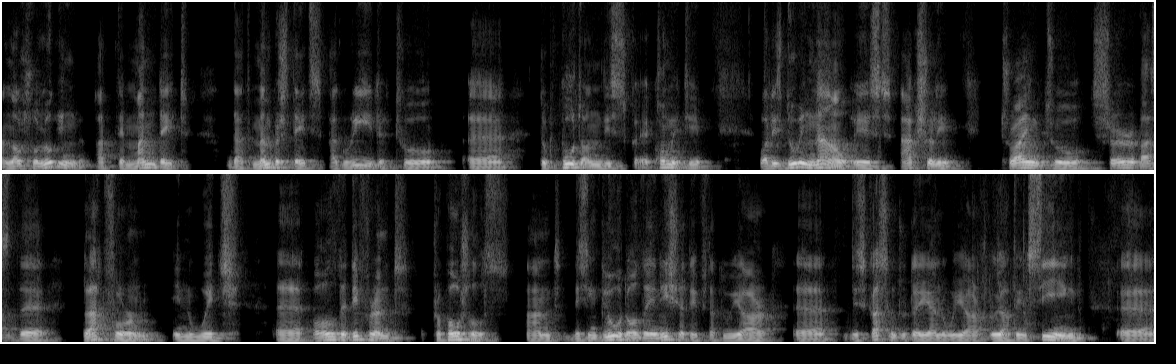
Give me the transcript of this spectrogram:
and also looking at the mandate that member states agreed to uh, to put on this committee, what it's doing now is actually trying to serve as the platform in which uh, all the different proposals and this include all the initiatives that we are uh, discussing today and we are we have been seeing uh,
